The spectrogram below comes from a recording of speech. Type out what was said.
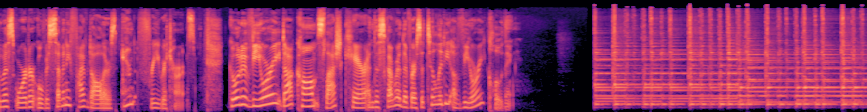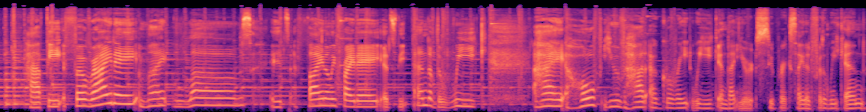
US order over $75 and free returns. Go to vuori.com slash care and discover the versatility of Vuori clothing. Happy Friday, my loves. It's finally Friday. It's the end of the week. I hope you've had a great week and that you're super excited for the weekend.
